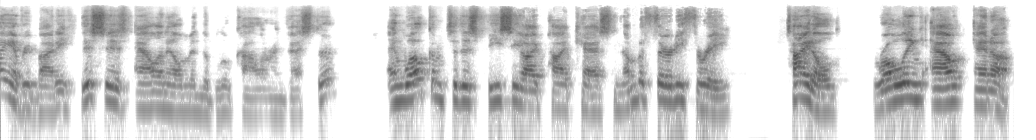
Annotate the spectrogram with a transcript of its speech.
Hi, everybody. This is Alan Ellman, the blue collar investor, and welcome to this BCI podcast number 33 titled Rolling Out and Up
